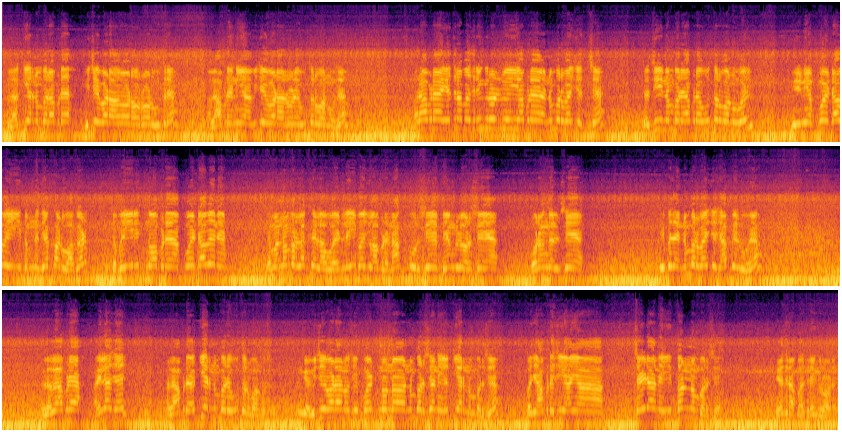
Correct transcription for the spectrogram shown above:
એટલે અગિયાર નંબર આપણે વિજયવાડા રોડ ઉતરે. એટલે આપણે અહીંયા વિજયવાડા રોડે ઉતરવાનું છે. અને આપણે હૈદરાબાદ રિંગ રોડ એ આપણે નંબર વાઇઝ જ છે. કે જે નંબરે આપણે ઉતરવાનું હોય એની પોઈન્ટ આવે એ તમને દેખાડું આગળ. કે ભાઈ એ રીતનો આપણે પોઈન્ટ આવે ને, એમાં નંબર લખેલા હોય એટલે એ બાજુ આપણે નાગપુર છે, બેંગ્લોર છે, વરંગલ છે એ બધા નંબર વાઇઝ જ આપેલું છે. એટલે હવે આપણે હાલ્યા જાય. એટલે આપણે અગિયાર નંબરે ઉતરવાનું છે. કે વિજયવાડાનો જે પોઈન્ટનો નંબર છે ને એ અગિયાર નંબર છે. પછી આપણે જે અહીંયા ચડ્યા ને એ ત્રણ નંબર છે, હૈદરાબાદ રિંગ રોડ.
